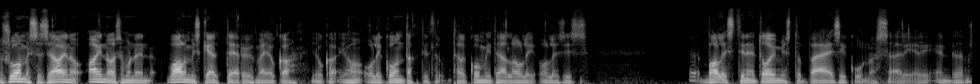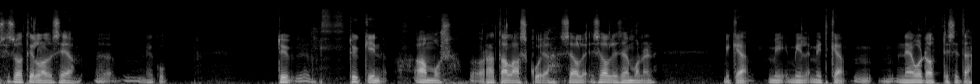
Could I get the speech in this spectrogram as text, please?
No Suomessa se ainoa, ainoa semmoinen valmis käyttäjäryhmä, joka, joka, johon oli kontakti tällä komitealla, oli, oli siis ballistinen toimisto pääesikunnassa, eli, eli tämmöisiä sotilaallisia niin kuin ty, tykin ammus ratalaskuja. Se oli, se oli semmoinen, mikä, mitkä ne odotti sitä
